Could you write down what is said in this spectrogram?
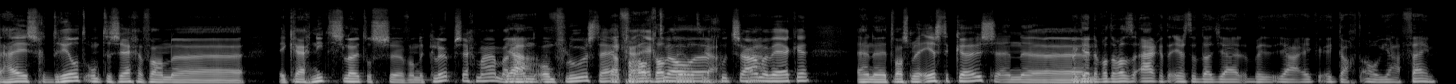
hij is gedrild om te zeggen van... eh, ik krijg niet de sleutels van de club, zeg maar, maar Ja. dan omvloerst. Hè. Ja, ik ga echt dat wel beeld, ja. goed samenwerken. En eh, het was mijn eerste keus. En, eh, Oké, dat, was eigenlijk het eerste dat jij, ja, ik, ik dacht, oh ja, fijn.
